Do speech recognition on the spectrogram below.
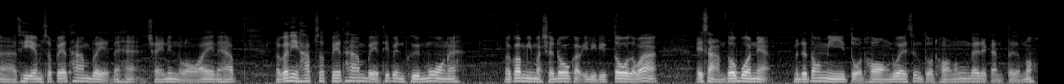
อ่า TM Space Time Blade นะฮะ ใช้ 100 นะครับ แล้วก็นี่ครับ Space Time Blade ที่เป็นพื้นม่วงนะ แล้วก็มีมาชาโดกับอิลิดิโตแต่ว่าไอ้สามตัวบนเนี่ย มันจะต้องมีตั๋วทองด้วย ซึ่งตั๋วทองต้องได้จากการเติมเนาะ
